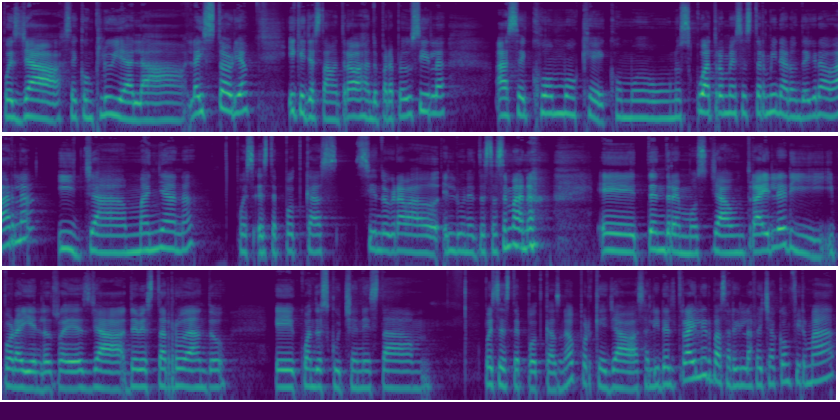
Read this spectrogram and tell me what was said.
pues ya se concluía la, la historia y que ya estaban trabajando para producirla. Hace como que, como unos cuatro meses terminaron de grabarla y ya mañana, pues este podcast siendo grabado el lunes de esta semana, eh, tendremos ya un tráiler y, y por ahí en las redes ya debe estar rodando eh, cuando escuchen esta, pues este podcast, ¿no? Porque ya va a salir el tráiler, va a salir la fecha confirmada.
